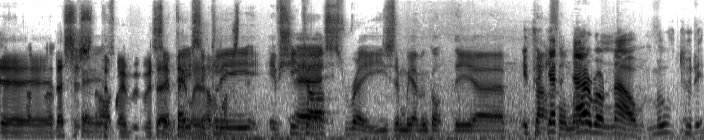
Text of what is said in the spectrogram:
Yeah, this is Okay. the when we would So ideally have lost. basically, if she Uh, casts raise and we haven't got the uh, If you get platform arrow now, move to the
